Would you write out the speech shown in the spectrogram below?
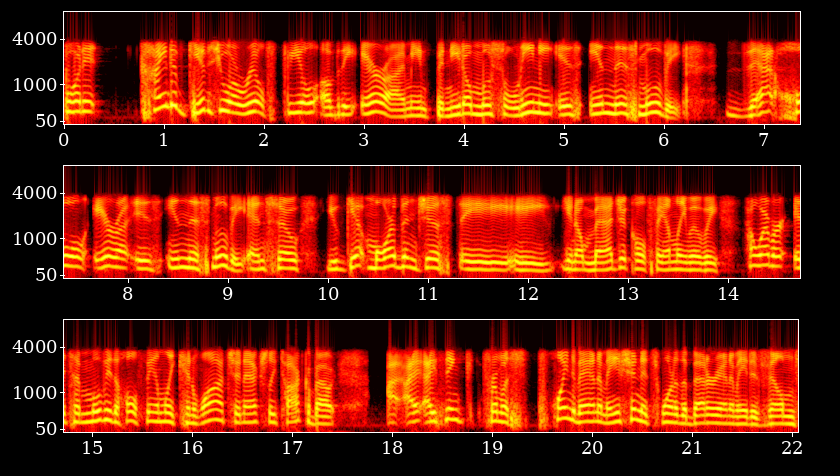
but it kind of gives you a real feel of the era. I mean, Benito Mussolini is in this movie. That whole era is in this movie, and so you get more than just a, a you know magical family movie. However, it's a movie the whole family can watch and actually talk about. I, I think from a point of animation, it's one of the better animated films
